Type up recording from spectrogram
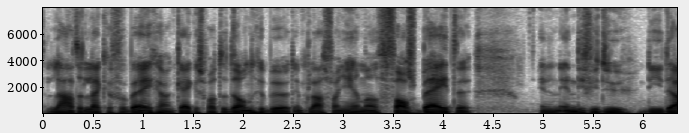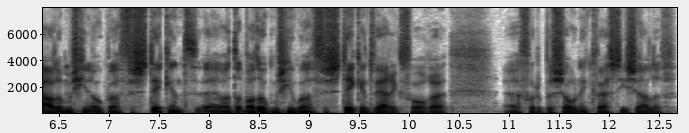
Laat het lekker voorbij gaan. Kijk eens wat er dan gebeurt. In plaats van je helemaal vastbijten in een individu die daardoor misschien ook wel verstikkend, uh, wat, wat ook misschien wel verstikkend werkt voor, voor de persoon in kwestie zelf.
